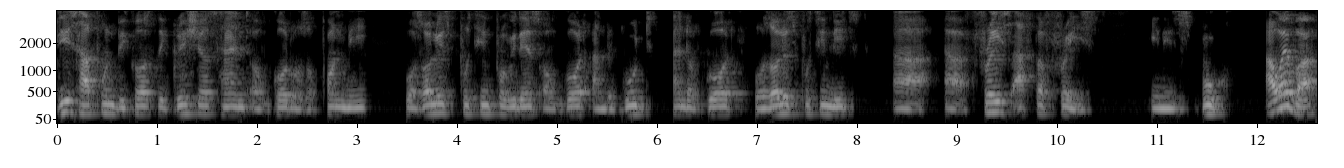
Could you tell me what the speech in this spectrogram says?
this happened because the gracious hand of God was upon me. He was always putting providence of God and the good hand of God. He was always putting it uh, uh, phrase after phrase in his book. However,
